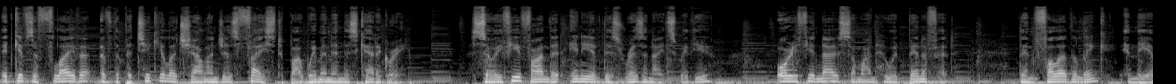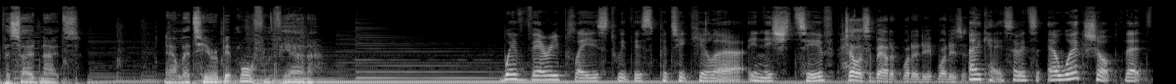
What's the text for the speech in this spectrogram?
It gives a flavour of the particular challenges faced by women in this category. So if you find that any of this resonates with you, or if you know someone who would benefit, then follow the link in the episode notes. Now let's hear a bit more from Fiona. We're very pleased with this particular initiative. Tell us about it. What it what is it? Okay, so it's a workshop that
